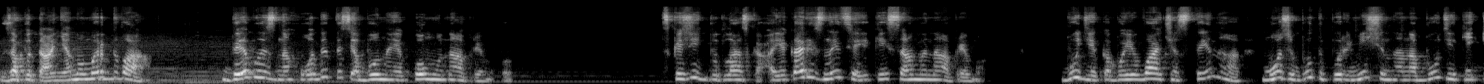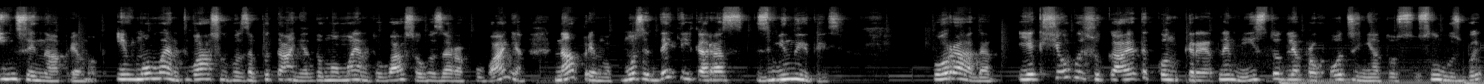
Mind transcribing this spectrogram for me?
Запитання номер два. Де ви знаходитесь або на якому напрямку? Скажіть, будь ласка, а яка різниця, який саме напрямок? Будь-яка бойова частина може бути переміщена на будь-який інший напрямок. І в момент вашого запитання до моменту вашого зарахування напрямок може декілька разів змінитись. Порада. Якщо ви шукаєте конкретне місто для проходження то служби,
